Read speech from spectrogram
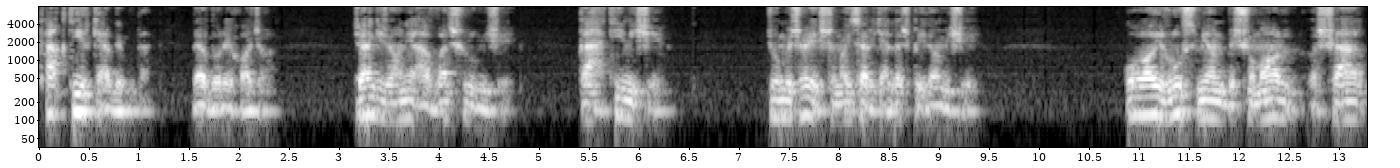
تقدیر کرده بودند در دوره قاجار جنگ جهانی اول شروع میشه قحطی میشه جنبش های اجتماعی سرکلش پیدا میشه. قوای روس میان به شمال و شرق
